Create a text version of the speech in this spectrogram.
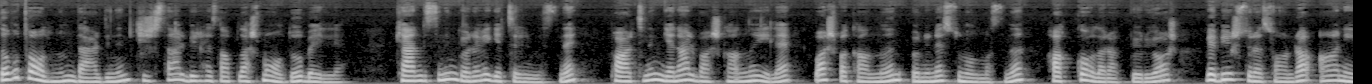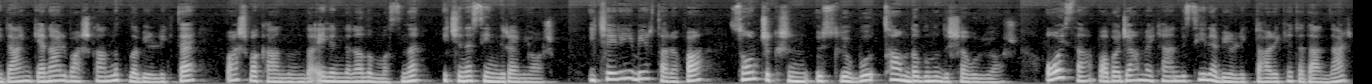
Davutoğlu'nun derdinin kişisel bir hesaplaşma olduğu belli. Kendisinin göreve getirilmesini partinin genel başkanlığı ile başbakanlığın önüne sunulmasını hakkı olarak görüyor ve bir süre sonra aniden genel başkanlıkla birlikte başbakanlığın da elinden alınmasını içine sindiremiyor. İçeriği bir tarafa son çıkışının üslubu tam da bunu dışa vuruyor. Oysa Babacan ve kendisiyle birlikte hareket edenler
